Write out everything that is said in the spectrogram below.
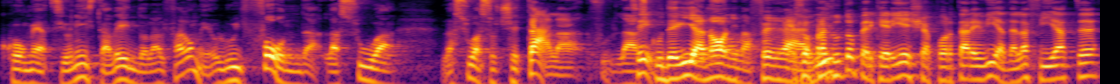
come azionista avendo l'Alfa Romeo, lui fonda la sua, la sua società, la, la Sì. scuderia anonima Ferrari. E soprattutto perché riesce a portare via dalla Fiat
